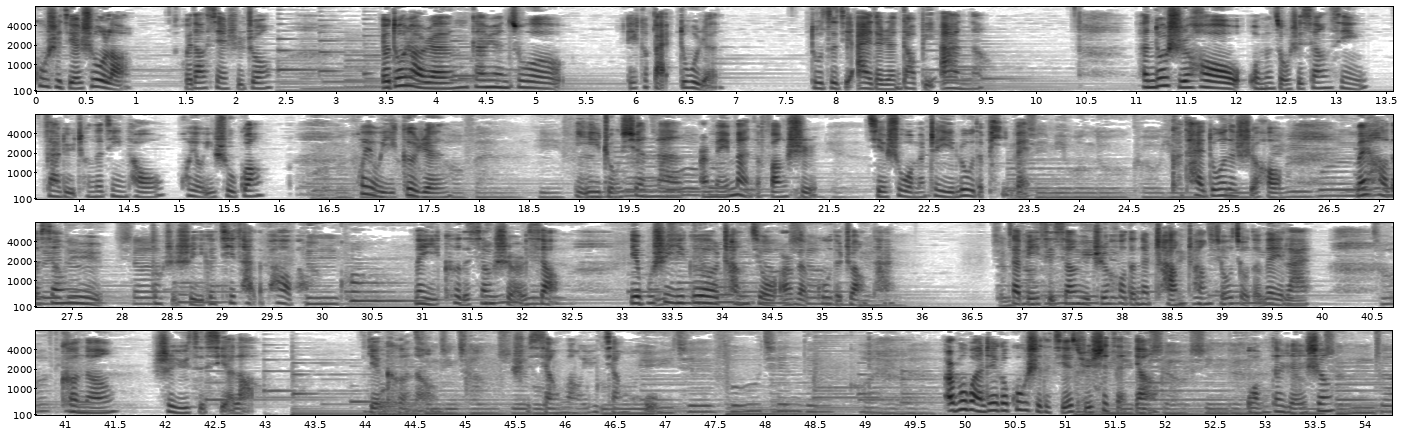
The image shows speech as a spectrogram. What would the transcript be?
故事结束了，回到现实中，有多少人甘愿做一个摆渡人，渡自己爱的人到彼岸呢？很多时候，我们总是相信，在旅程的尽头会有一束光，会有一个人，以一种绚烂而美满的方式结束我们这一路的疲惫。可太多的时候，美好的相遇都只是一个七彩的泡泡。那一刻的相视而笑，也不是一个长久而稳固的状态。在彼此相遇之后的那长长久久的未来，可能是与子偕老，也可能是相忘于江湖。而不管这个故事的结局是怎样，我们的人生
